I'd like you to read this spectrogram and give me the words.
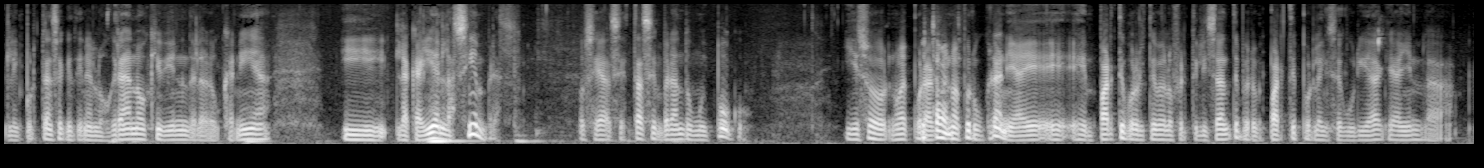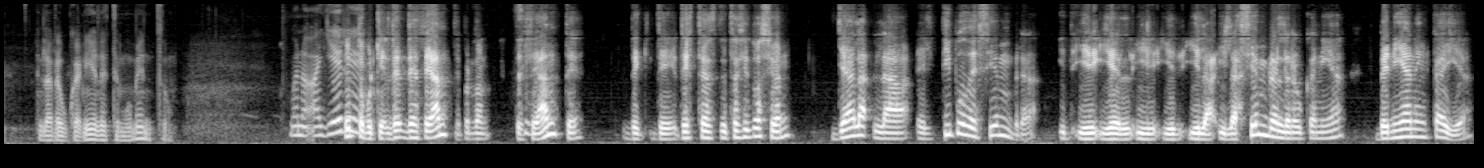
la importancia que tienen los granos que vienen de la Araucanía y la caída en las siembras. O sea, se está sembrando muy poco. Y eso no es por, no es por Ucrania, es, es, en parte por el tema de los fertilizantes, pero en parte por la inseguridad que hay en la, en la Araucanía en este momento. Bueno, ayer... Cierto, porque de, desde antes, perdón, desde sí. antes de, de, de, esta, de, esta, situación, ya la, la, el tipo de siembra y, y, y, el, y, la, y, la, siembra en la Araucanía venían en caída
